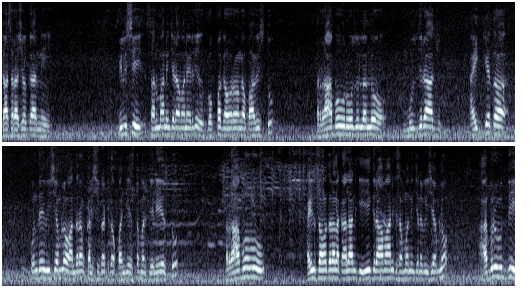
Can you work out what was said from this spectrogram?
దాసర్ అశోక్ గారిని పిలిచి సన్మానించడం అనేది గొప్ప గౌరవంగా భావిస్తూ రాబో రోజులలో ముదిరాజ్ ఐక్యత పొందే విషయంలో అందరం కలిసికట్టుగా పనిచేస్తామని తెలియజేస్తూ రాబో ఐదు సంవత్సరాల కాలానికి ఈ గ్రామానికి సంబంధించిన విషయంలో అభివృద్ధి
